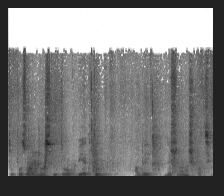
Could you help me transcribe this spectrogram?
tu pozornost u toho objektu, aby nešla na špací.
